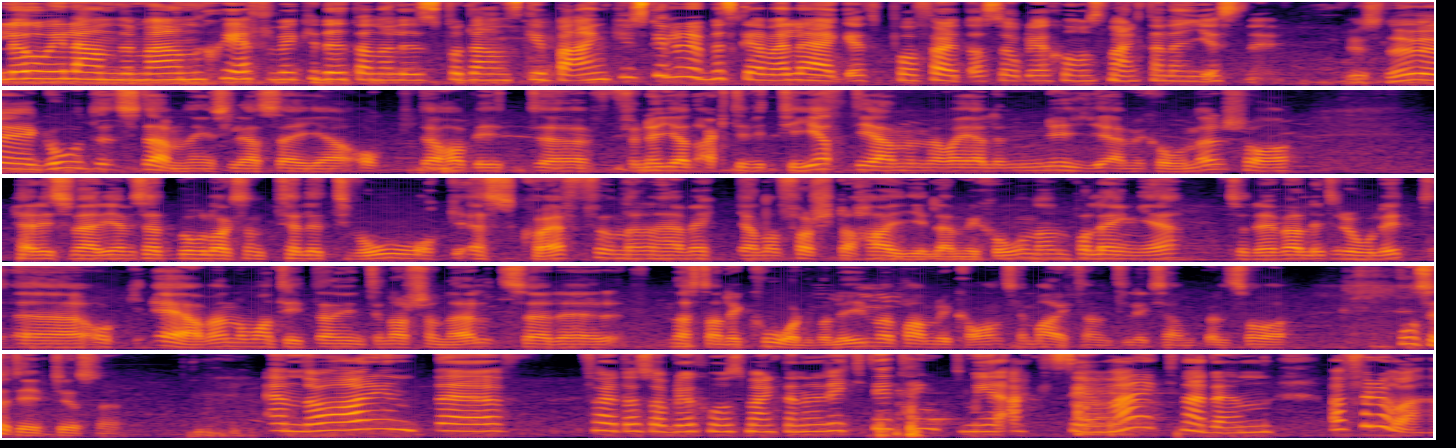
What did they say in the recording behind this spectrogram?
Louis Landeman, chef för kreditanalys på Danske Bank. Hur skulle du beskriva läget på företagsobligationsmarknaden just nu? Just nu är det god stämning skulle jag säga och det har blivit eh, förnyad aktivitet igen vad gäller nyemissioner. Så här i Sverige har vi sett bolag som Tele2 och SKF under den här veckan och första high yield emissionen på länge. Så det är väldigt roligt. Eh, och även om man tittar internationellt så är det nästan rekordvolymer på amerikanska marknaden till exempel. Så positivt just nu. Ändå har inte företagsobligationsmarknaden riktigt hängt med aktiemarknaden. Varför då?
